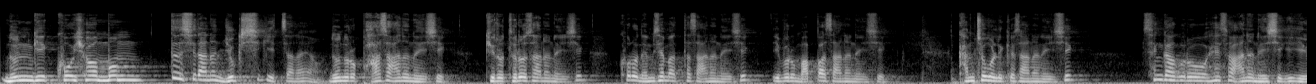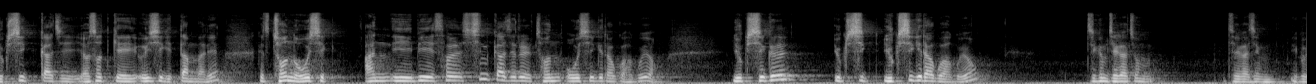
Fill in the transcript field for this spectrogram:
눈, 귀, 코, 혀, 몸, 뜻이라는 육식이 있잖아요. 눈으로 봐서 아는 의식 귀로 들어서 하는 의식 코로 냄새 맡아서 아는 의식 입으로 맛봐서 아는 의식 감촉을 느껴서 아는 의식 생각으로 해서 아는 의식 이게 육식까지 여섯 개의 의식이 있단 말이에요. 그래서 전오식 안, 입이, 설, 신까지를 전오식이라고 하고요. 육식을 육식, 육식이라고 하고요. 지금 제가 좀 제가 지금 이거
